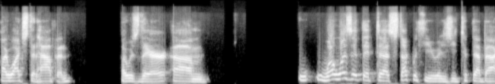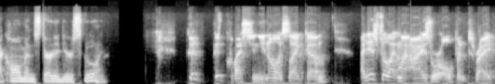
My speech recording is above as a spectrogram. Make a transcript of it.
I watched it happen. I was there. Um, what was it that uh, stuck with you as you took that back home and started your schooling? Good, good question. You know, it's like um, I just feel like my eyes were opened, right?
